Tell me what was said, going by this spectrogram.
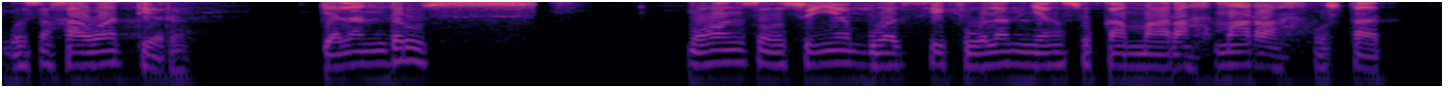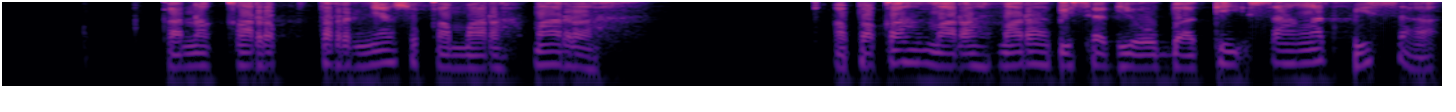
Gak usah khawatir. Jalan terus. Mohon solusinya buat si fulan yang suka marah-marah, Ustadz karena karakternya suka marah-marah. Apakah marah-marah bisa diobati? Sangat bisa.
